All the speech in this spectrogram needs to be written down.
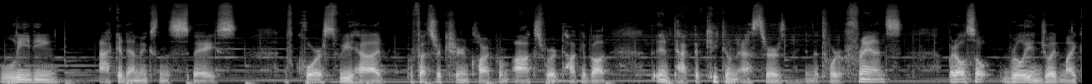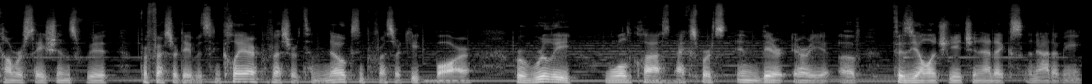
leading academics in the space. Of course, we had Professor Kieran Clarke from Oxford talk about the impact of ketone esters in the Tour de France but I also really enjoyed my conversations with Professor David Sinclair, Professor Tim Noakes, and Professor Keith Barr, who are really world-class experts in their area of physiology, genetics, anatomy.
